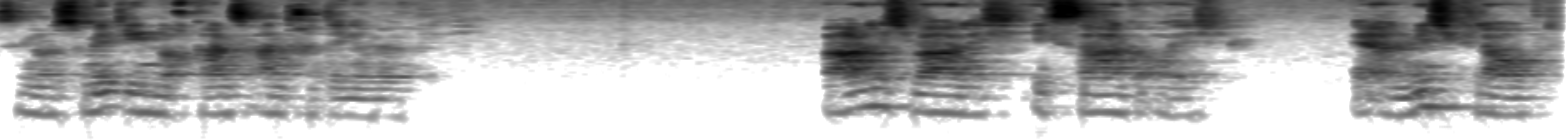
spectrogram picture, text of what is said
sind uns mit ihm noch ganz andere Dinge möglich. Wahrlich, wahrlich, ich sage euch, wer an mich glaubt,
